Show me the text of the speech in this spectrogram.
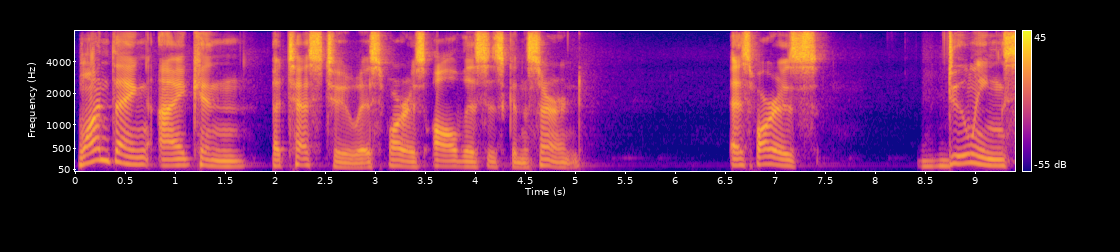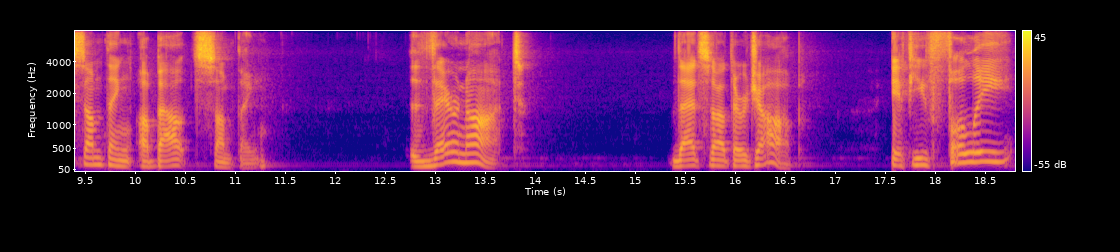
one thing I can attest to as far as all this is concerned, as far as doing something about something, they're not. That's not their job. If you fully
